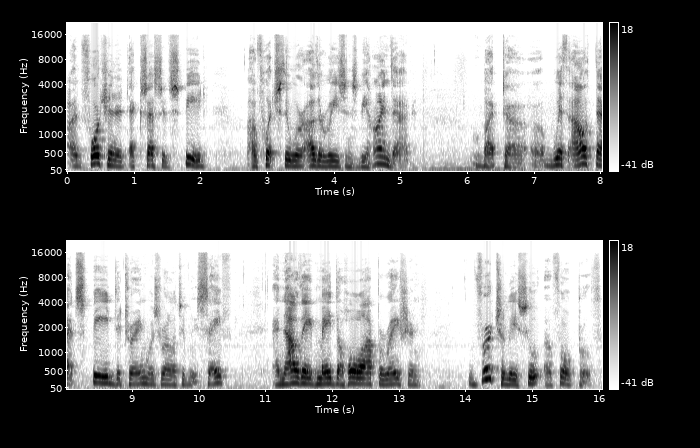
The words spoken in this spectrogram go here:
unfortunate excessive speed, of which there were other reasons behind that. But uh, without that speed, the train was relatively safe. And now they've made the whole operation virtually su- uh, foolproof,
